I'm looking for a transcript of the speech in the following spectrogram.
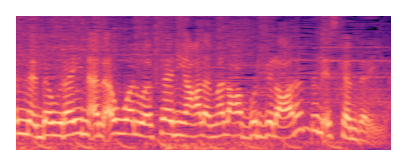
الدورين الأول والثاني على ملعب برج العرب بالإسكندرية.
